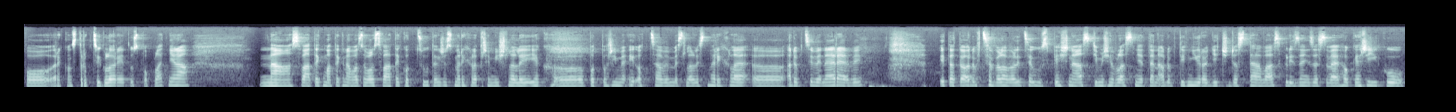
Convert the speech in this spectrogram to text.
po rekonstrukci Glorietu spoplatněná. Na svátek matek navazoval svátek otců, takže jsme rychle přemýšleli, jak eh, podpoříme i otce a vymysleli jsme rychle adopci vinné révy. I tato adopce byla velice úspěšná s tím, že vlastně ten adoptivní rodič dostává sklizeň ze svého keříku.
